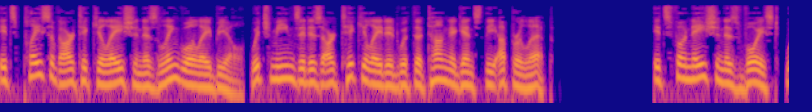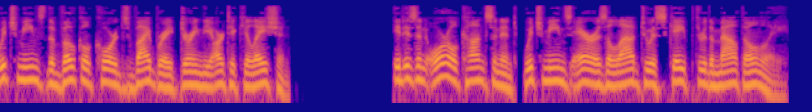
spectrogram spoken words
Its place of articulation is linguolabial, which means it is articulated with the tongue against the upper lip. Its phonation is voiced, which means the vocal cords vibrate during the articulation. It is an oral consonant, which means air is allowed to escape through the mouth only.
